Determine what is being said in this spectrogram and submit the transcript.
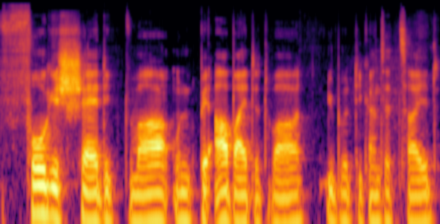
vorgeschädigt war und bearbeitet war über die ganze Zeit.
